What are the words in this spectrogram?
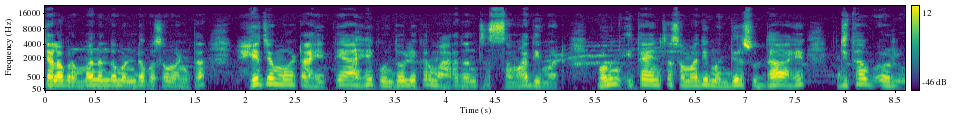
त्याला ब्रह्मानंद मंडप असं म्हणतात. हे जे मठ आहे ते आहे कुंदवलेकर महाराजांचं समाधी मठ. म्हणून इथं यांचं समाधी मंदिरसुद्धा आहे जिथं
